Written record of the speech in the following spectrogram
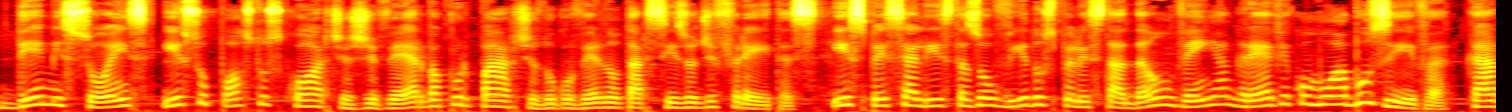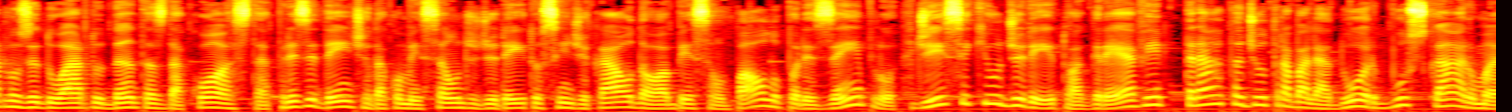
demissões e supostos cortes de verba por parte do governo Tarcísio de Freitas. E especialistas ouvidos pelo Estadão veem a greve como abusiva. Carlos Eduardo Dantas da Costa, presidente da Comissão de Direito Sindical da OAB São Paulo, por exemplo, disse que o direito à greve trata de o trabalhador buscar uma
